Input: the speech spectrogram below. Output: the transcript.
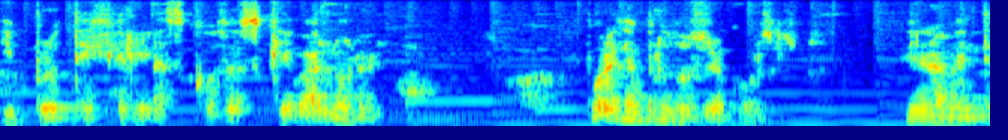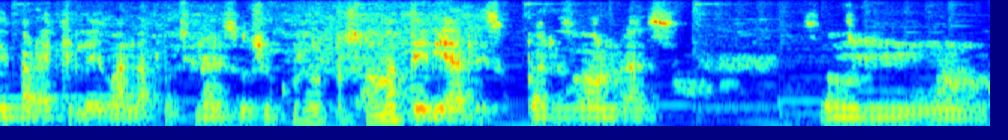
y proteger las cosas que valoran. Por ejemplo, sus recursos. Finalmente, ¿para qué le van a funcionar esos recursos? Pues son materiales, son personas, son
